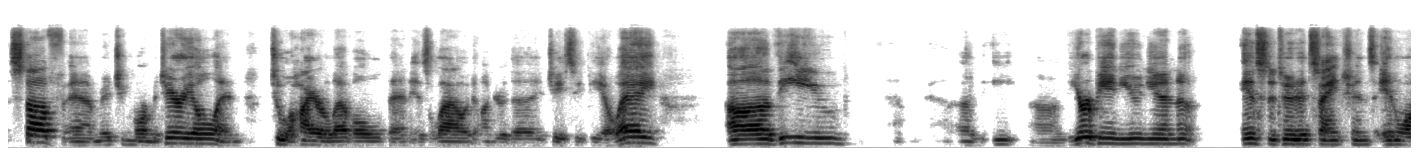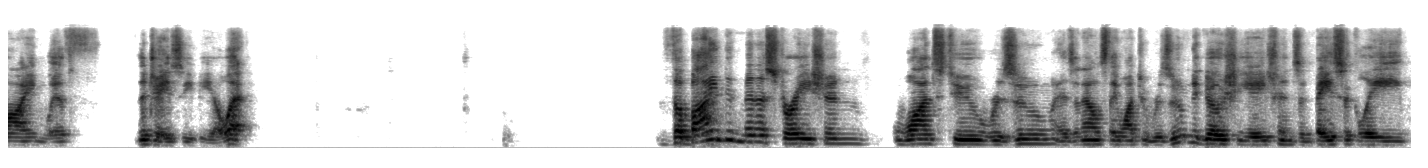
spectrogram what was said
stuff and enriching more material and to a higher level than is allowed under the JCPOA. Uh, the EU, uh, the, uh, the European Union instituted sanctions in line with the JCPOA. The Biden administration wants to resume, has announced they want to resume negotiations and basically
